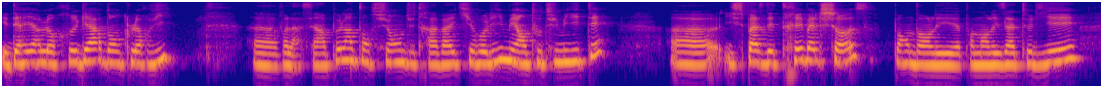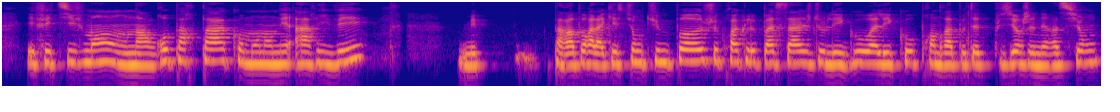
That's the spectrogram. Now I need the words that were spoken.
et derrière leur regard, donc leur vie. Euh, voilà, c'est un peu l'intention du travail qui relie, mais en toute humilité. Euh, il se passe des très belles choses pendant les, pendant les ateliers. Effectivement, on n'en repart pas comme on en est arrivé, mais par rapport à la question que tu me poses, je crois que le passage de l'ego à l'écho prendra peut-être plusieurs générations.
